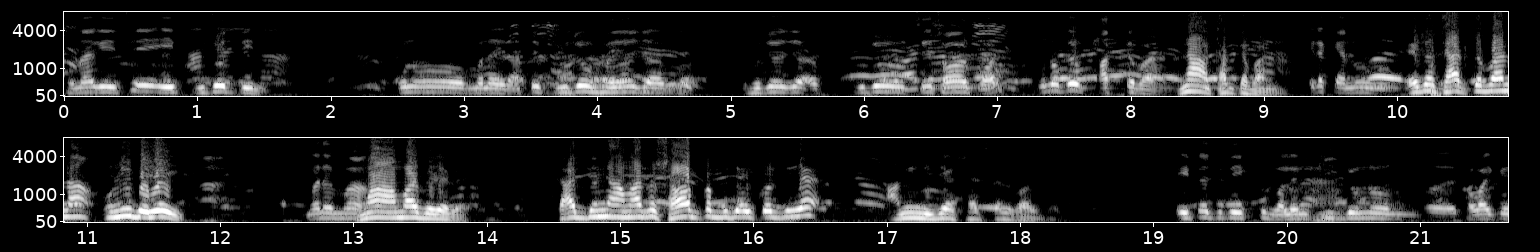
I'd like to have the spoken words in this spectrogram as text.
শোনা গেছে এই পুজোর দিন। কোনো মানে রাতে পুজো হয়ে যাওয়ার পর পুজো পুজো শেষ হওয়ার পর কোনো কেউ থাকতে পারে না। না থাকতে পারে না। এটা কেন? এটা থাকতে পারে না উনি বেরোই মানে মা? মা আমার বেরোবে। তার জন্য আমাকে সবকে বিজয় করে দিয়ে আমি নিজে শেষ করে করব এটা যদি একটু বলেন কি জন্য সবাইকে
